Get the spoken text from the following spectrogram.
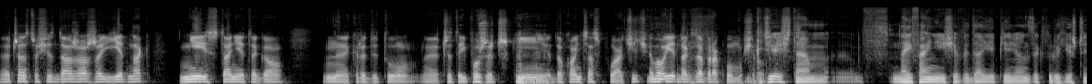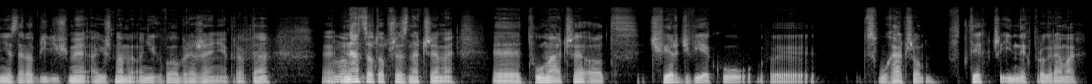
e, często się zdarza, że jednak nie jest w stanie tego E, kredytu e, czy tej pożyczki mhm. do końca spłacić, no bo, bo, jednak zabrakło mu środków. Gdzieś tam najfajniej się wydaje pieniądze, których jeszcze nie zarobiliśmy, a już mamy o nich wyobrażenie, prawda? E, no. Na co to przeznaczymy? Tłumaczę od ćwierć wieku słuchaczom w tych czy innych programach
